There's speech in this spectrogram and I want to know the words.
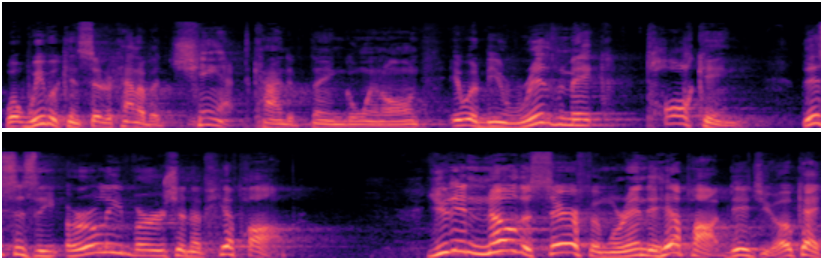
what we would consider kind of a chant kind of thing going on. It would be rhythmic talking. This is the early version of hip hop. You didn't know the seraphim were into hip hop, did you? Okay,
